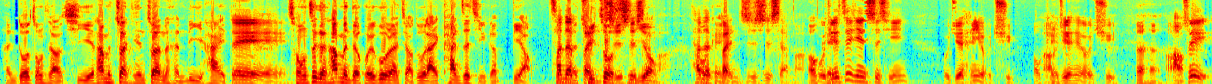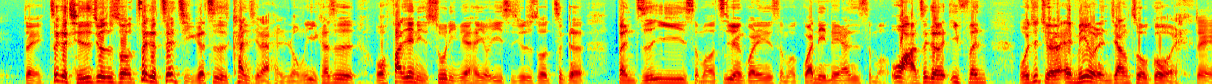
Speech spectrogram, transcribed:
很多中小企业，他们赚钱赚得很厉害的。对，从这个他们的回顾的角度来看这几个表，它的本质是什么？它的本质是什么？Okay. 我觉得这件事情。我觉得很有趣，OK，我觉得很有趣。好，所以对这个其实就是说，这个这几个字看起来很容易，可是我发现你书里面很有意思，就是说这个本质意义什么，资源管理是什么，管理内涵是什么？哇，这个一分我就觉得，哎，没有人这样做过，哎。对，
